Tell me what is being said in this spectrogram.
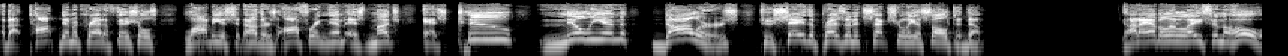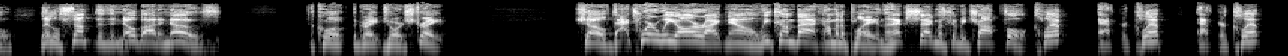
about top Democrat officials, lobbyists, and others offering them as much as $2 million to say the president sexually assaulted them. Got to have a little ace in the hole, little something that nobody knows, to quote the great George Strait. So that's where we are right now. And we come back, I'm going to play. And the next segment's going to be chock full clip after clip after clip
